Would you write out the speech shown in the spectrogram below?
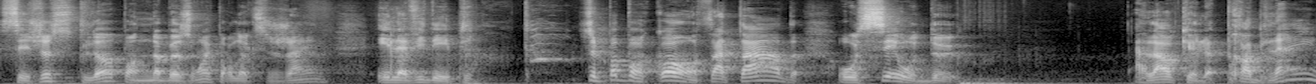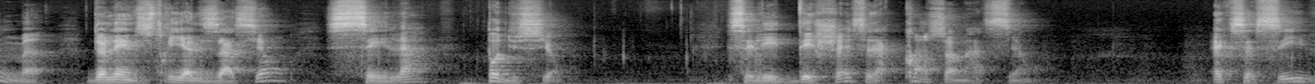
C'est juste là, puis on en a besoin pour l'oxygène et la vie des plantes. Je ne sais pas pourquoi on s'attarde au CO2. Alors que le problème de l'industrialisation, c'est la pollution. C'est les déchets, c'est la consommation excessive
